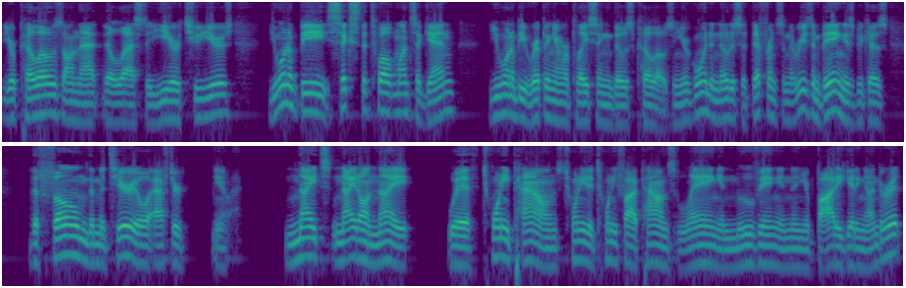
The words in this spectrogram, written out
your pillows on that they'll last a year, two years. You want to be six to 12 months again. You want to be ripping and replacing those pillows. And you're going to notice a difference. And the reason being is because the foam, the material, after, you know, nights, night on night, with 20 pounds, 20 to 25 pounds laying and moving, and then your body getting under it,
